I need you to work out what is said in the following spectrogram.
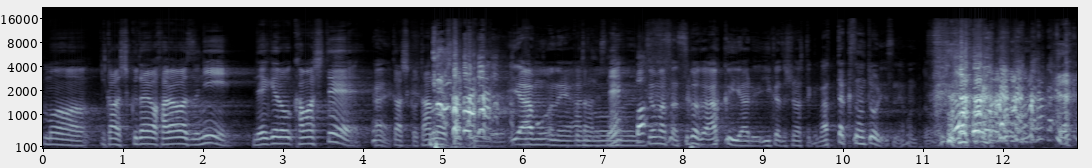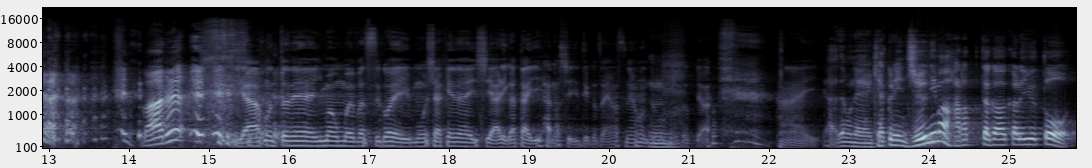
もう合宿代を払わずにネゲロをかましてはい。合宿を堪能したっていう、当いやもうねあのージョマさんすごく悪意ある言い方しましたけど全くその通りですね本 悪っ。当いや本当ね今思えばすごい申し訳ないしありがたい話でございますね本当にとっては、はい。いやでもね逆に12万払った側から言うと、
